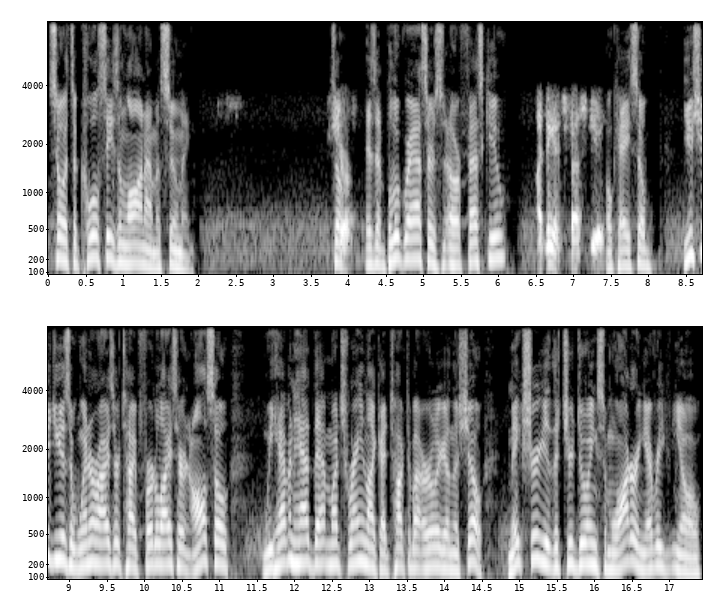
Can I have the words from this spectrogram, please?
So it's a cool season lawn, I'm assuming. So Sure. is it bluegrass or, or fescue? I think it's fescue. Okay, so you should use a winterizer type fertilizer, and also we haven't had that much rain like I talked about earlier in the show. Make sure you, that you're doing some watering every you know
